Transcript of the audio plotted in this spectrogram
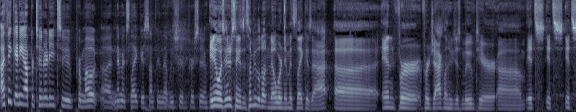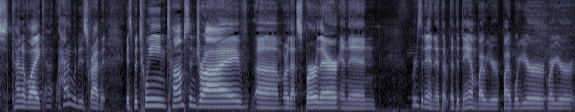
I think any opportunity to promote uh, Nimitz Lake is something that we should pursue. You know what's interesting is that some people don't know where Nimitz Lake is at, uh, and for for Jacqueline who just moved here, um, it's it's it's kind of like how would we describe it? It's between Thompson Drive um, or that spur there, and then where's it in at the at the dam by where you're by where you're where you're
